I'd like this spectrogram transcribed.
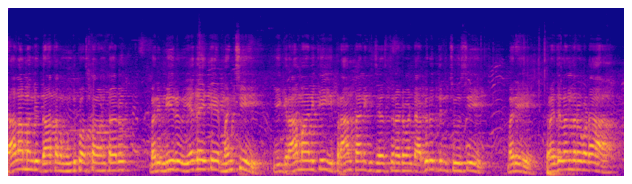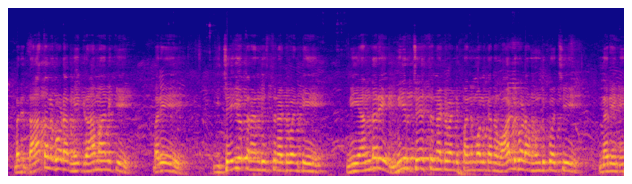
చాలామంది దాతలు ముందుకు వస్తూ ఉంటారు. మరి మీరు ఏదైతే మంచి ఈ గ్రామానికి ఈ ప్రాంతానికి చేస్తున్నటువంటి అభివృద్ధిని చూసి మరి ప్రజలందరూ కూడా మరి దాతలు కూడా మీ గ్రామానికి మరి ఈ చేయూతను అందిస్తున్నటువంటి మీ అందరి మీరు చేస్తున్నటువంటి పని మూలకన వాళ్ళు కూడా ముందుకొచ్చి మరి మీ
